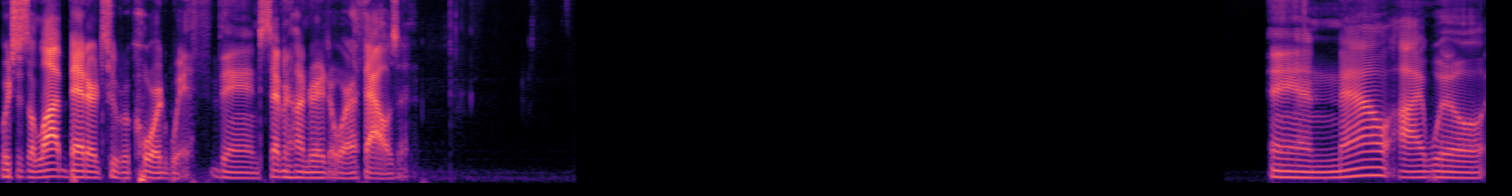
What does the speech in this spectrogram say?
which is a lot better to record with than 700 or 1000. And now I will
